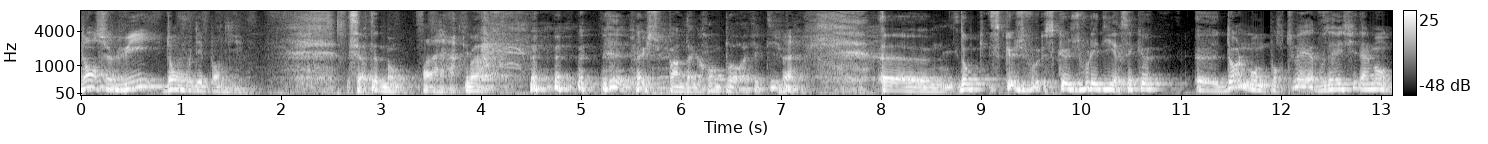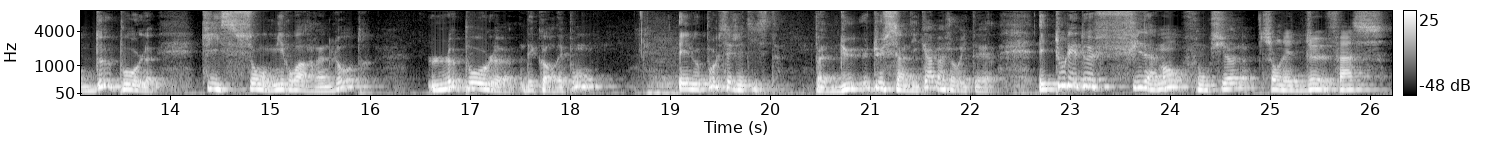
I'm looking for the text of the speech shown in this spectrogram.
Dont celui dont vous dépendiez. Certainement. Voilà. Voilà. je parle d'un grand port, effectivement. Euh, donc, ce que, je, ce que je voulais dire, c'est que euh, dans le monde portuaire, vous avez finalement deux pôles qui sont miroirs l'un de l'autre le pôle des corps des ponts et le pôle cégétiste, du, du syndicat majoritaire. Et tous les deux, finalement, fonctionnent. sont les deux faces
